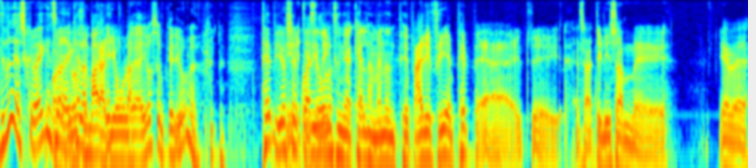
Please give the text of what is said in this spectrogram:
Det ved jeg sgu da ikke. Jeg tror, jeg kalder ham Josep bare... Jeg, Guardiola. Ja, Josef Guardiola. Pep Josep det, det er så Guardiola. længe siden, jeg har kaldt ham andet end Pep. Nej, det er fordi, at Pep er et... Øh, altså, det er ligesom... Øh, ja, Det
